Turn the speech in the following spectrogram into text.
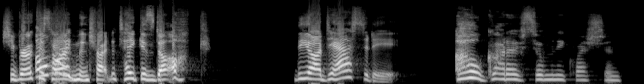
She broke his Oh my- heart and then tried to take his dog. The audacity. Oh God, I have so many questions.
